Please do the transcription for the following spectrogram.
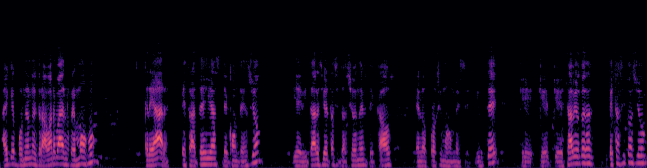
hay que poner nuestra barba en remojo, crear estrategias de contención y evitar ciertas situaciones de caos en los próximos meses. Y usted que, que, está viendo esta, esta, situación,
